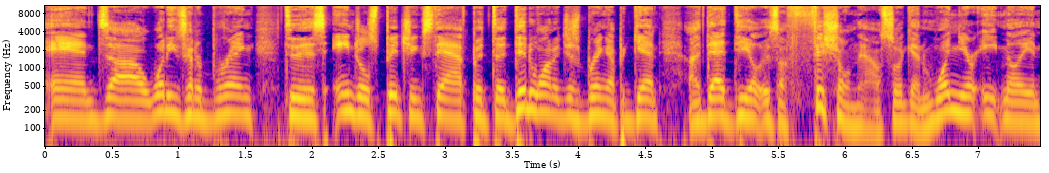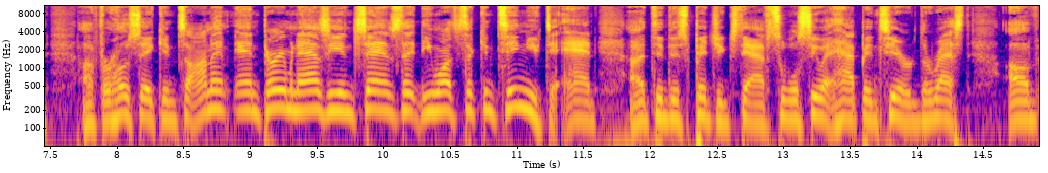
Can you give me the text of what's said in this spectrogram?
and uh, what he's going to bring to this Angels pitching staff, but uh, did want to just bring up again uh, that deal is official now. So again, one year, eight million uh, for Jose Quintana, and Perry Minasian says that he wants to continue to add uh, to this pitching staff. So we'll see what happens here the rest of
